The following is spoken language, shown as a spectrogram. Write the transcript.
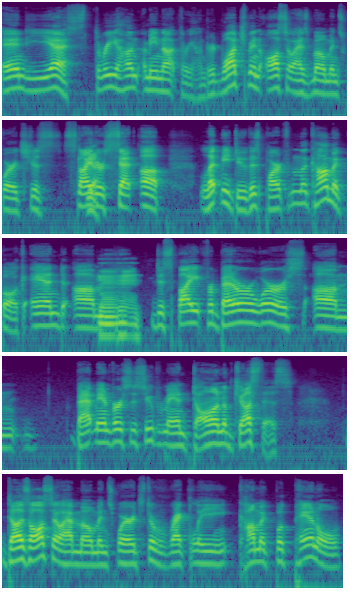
And yes, three hundred. I mean, not three hundred. Watchmen also has moments where it's just Snyder Yeah. set up. Let me do this part from the comic book, and um, despite for better or worse, um, Batman versus Superman: Dawn of Justice does also have moments where it's directly comic book panel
